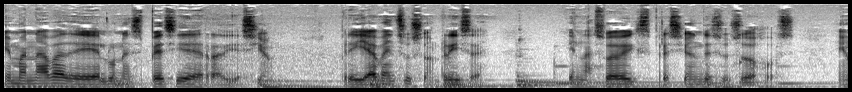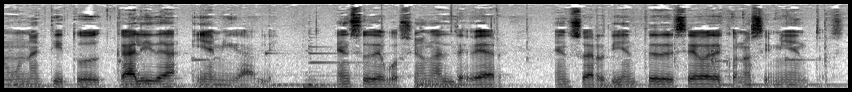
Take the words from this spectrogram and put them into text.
Emanaba de él una especie de radiación. Brillaba en su sonrisa, en la suave expresión de sus ojos, en una actitud cálida y amigable, en su devoción al deber, en su ardiente deseo de conocimientos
